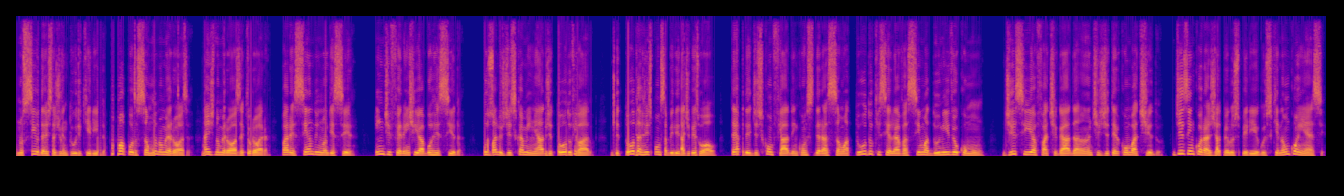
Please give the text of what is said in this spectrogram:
no seio desta juventude querida, uma porção muito numerosa, mais numerosa que aurora, parecendo enlanguecer, indiferente e aborrecida, os olhos descaminhados de todo o fado, de toda a responsabilidade pessoal, tépida e desconfiada em consideração a tudo que se eleva acima do nível comum, disse-ia fatigada antes de ter combatido, desencorajada pelos perigos que não conhece,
